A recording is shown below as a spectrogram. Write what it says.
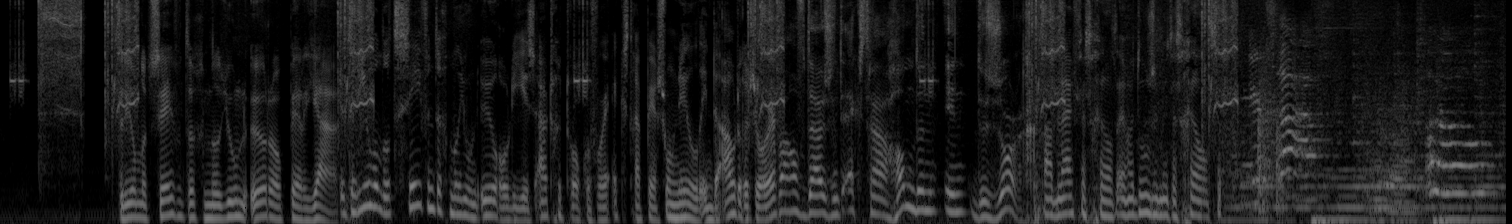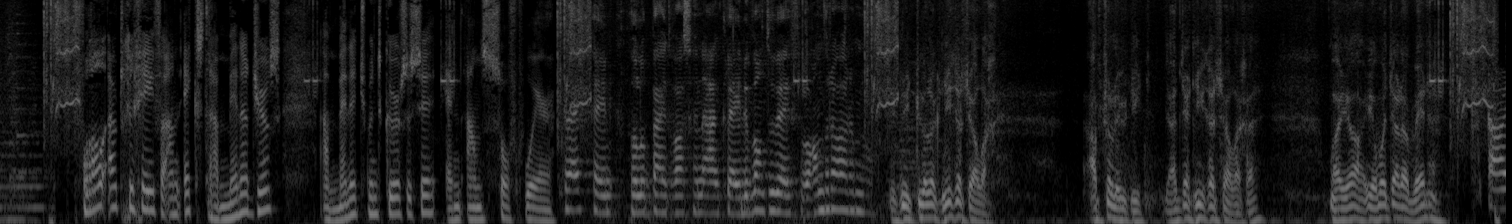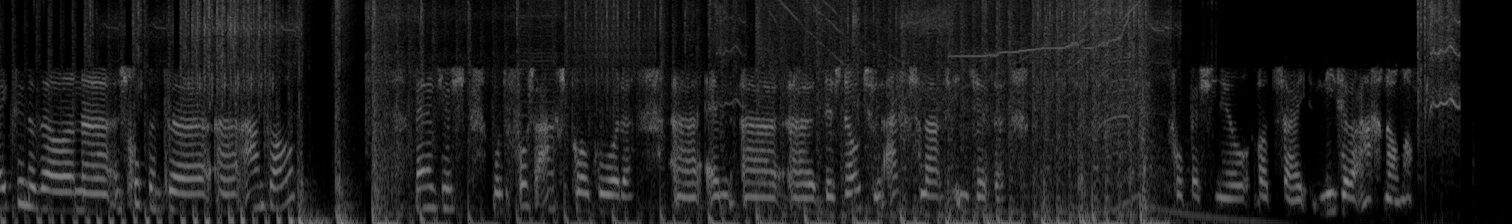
370 miljoen euro per jaar. De 370 miljoen euro die is uitgetrokken voor extra personeel in de ouderenzorg. 12.000 extra handen in de zorg. Waar blijft het geld en wat doen ze met het geld? Heer Graaf. Hallo. vooral uitgegeven aan extra managers, aan managementcursussen en aan software. U krijgt geen hulp bij het wassen en aankleden, want u heeft uw andere arm nog. Het is natuurlijk niet gezellig. Absoluut niet. Ja, het is niet gezellig, hè. Maar ja, je moet daar aan wennen. Nou, ik vind het wel een, uh, een schokkend uh, uh, aantal. Managers moeten fors aangesproken worden en desnoods hun eigen salaris inzetten voor personeel wat zij niet hebben aangenomen.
